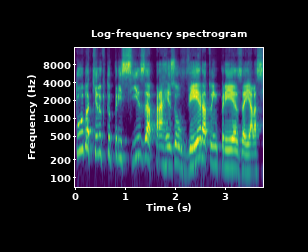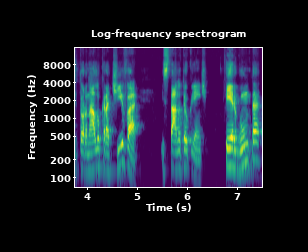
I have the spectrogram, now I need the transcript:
tudo aquilo que tu precisa para resolver a tua empresa e ela se tornar lucrativa está no teu cliente. Pergunta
